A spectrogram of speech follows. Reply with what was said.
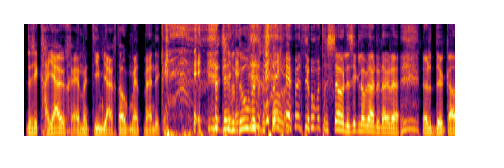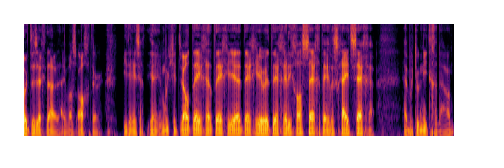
Dus ik ga juichen en mijn team juicht ook met me. En ik, Dat je hebt het doelpunt gestolen. ik heb het doelpunt gestolen. Dus ik loop naar de, naar de, naar de dugout en zeg, nou, hij was achter. Iedereen zegt, ja, je moet je het wel tegen, tegen, je, tegen, je, tegen die gast zeggen, tegen de scheids zeggen. Heb ik toen niet gedaan.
